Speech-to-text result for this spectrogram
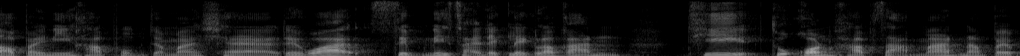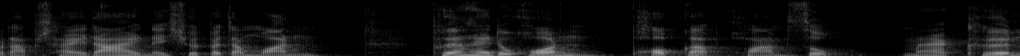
ต่อไปนี้ครับผมจะมาแชร์เรียกว่า 10 นิสัยเล็กๆ แล้วกัน ที่ทุกคนครับสามารถนำไปปรับใช้ได้ในชีวิตประจำวัน เพื่อให้ทุกคนพบกับความสุขมากขึ้น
